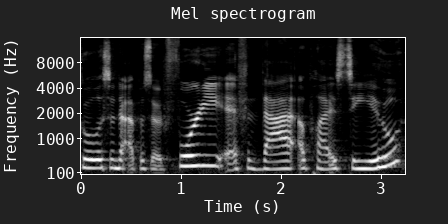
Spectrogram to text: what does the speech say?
Go listen to episode 40 if that applies to you.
